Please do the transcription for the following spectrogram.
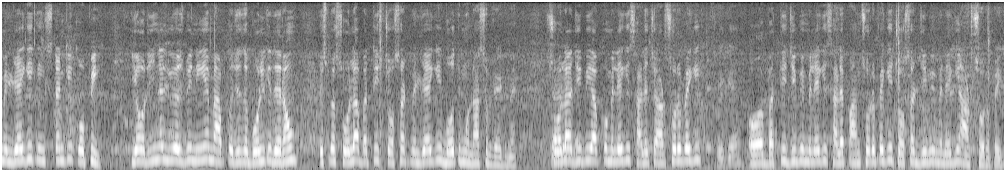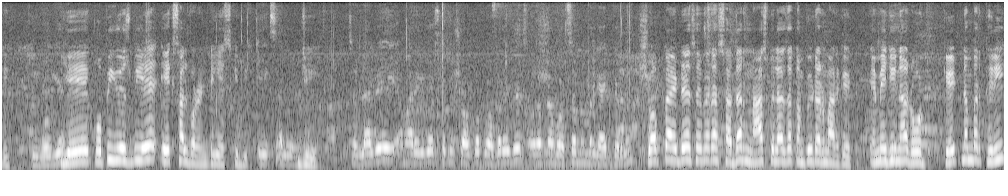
मिल जाएगी किंगस्टन की कॉपी ये ओरिजिनल यू नहीं है मैं आपको जैसे बोल के दे रहा हूँ। इसमें सोलह बत्तीस चौंसठ मिल जाएगी बहुत ही मुनासिब रेट में। सोलह जी आपको मिलेगी साढ़े चार सौ रुपये की। ठीक है। और बत्तीस जी मिलेगी साढ़े पाँच सौ रुपये की। चौंसठ जी मिलेगी आठ सौ रुपये की। ये कॉपी यू है एक साल वारंटी है इसकी भी। एक साल जी। हमारे व्यूवर्स को भी शॉप का प्रॉपर एड्रेस और अपना व्हाट्सअप नंबर गाइड कर दें। शॉप का एड्रेस है मेरा सदर नास plaza computer market M A road gate number three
